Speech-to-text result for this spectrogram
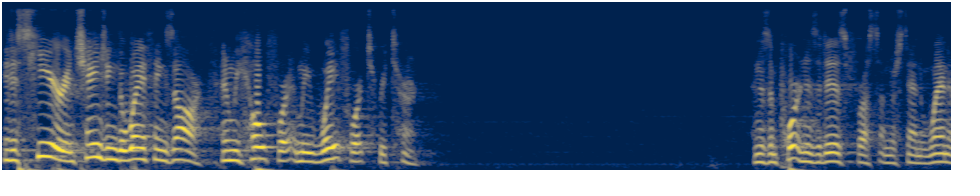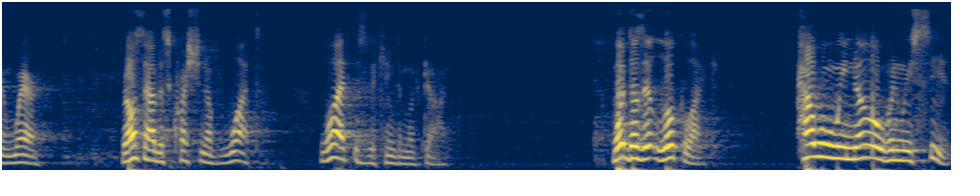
It is here and changing the way things are, and we hope for it and we wait for it to return. And as important as it is for us to understand when and where, we also have this question of what. What is the kingdom of God? What does it look like? How will we know when we see it?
